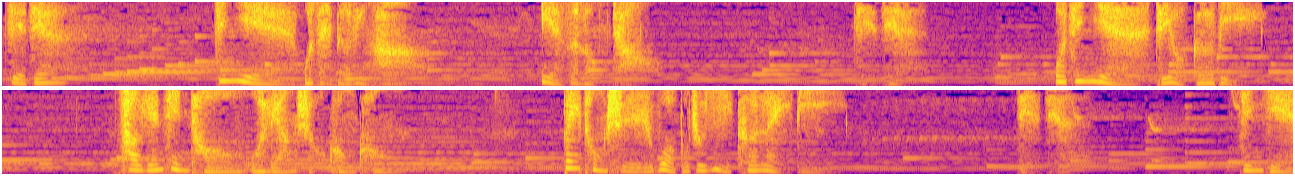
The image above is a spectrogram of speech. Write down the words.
姐姐，今夜我在德令哈，夜色笼罩。今夜只有戈壁，草原尽头，我两手空空。悲痛时握不住一颗泪滴。姐姐，今夜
